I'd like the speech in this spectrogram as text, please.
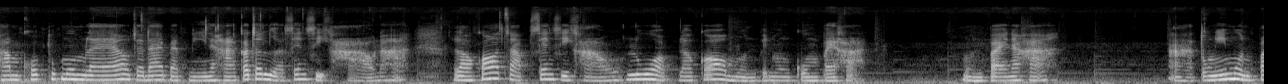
ทำครบทุกมุมแล้วจะได้แบบนี้นะคะ ก็จะเหลือเส้นสีขาวนะคะ เราก็จับเส้นสีขาวรวบแล้วก็หมุนเป็นวงกลมไปค่ะ หมุนไปนะคะอ่าตรงนี้หมุนไป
